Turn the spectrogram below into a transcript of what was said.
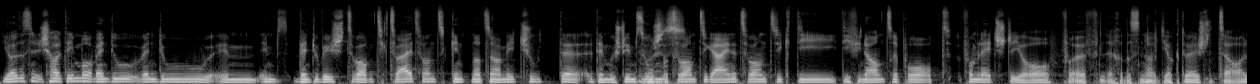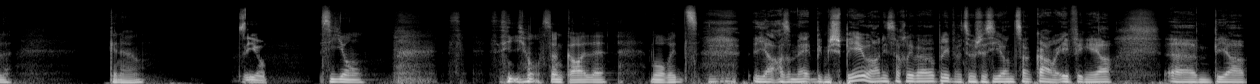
Ja, das ist halt immer, wenn du, wenn du, im, im, wenn du willst 2022 international mitschuten, dann musst du im Sommer 2021 die, die Finanzreport vom letzten Jahr veröffentlichen. Das sind halt die aktuellsten Zahlen. Genau. Sion. Sion. Sion, St. Gallen, Moritz. Ja, also beim Spiel habe ich so ein bisschen bleiben zwischen Sion und St. Gallen. Ich finde ja, ähm, bin ja,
